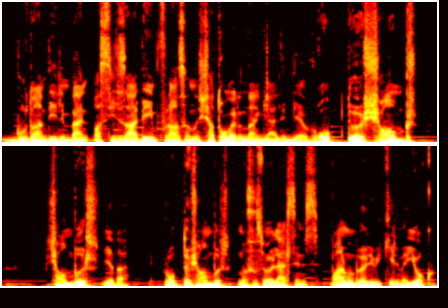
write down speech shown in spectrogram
buradan değilim ben asilzadeyim Fransa'nın şatolarından geldim diye. Robe de chambre. Chambre ya da robe de chambre nasıl söylerseniz. Var mı böyle bir kelime? Yok.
